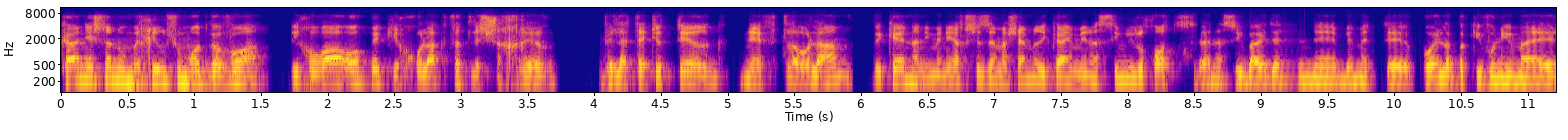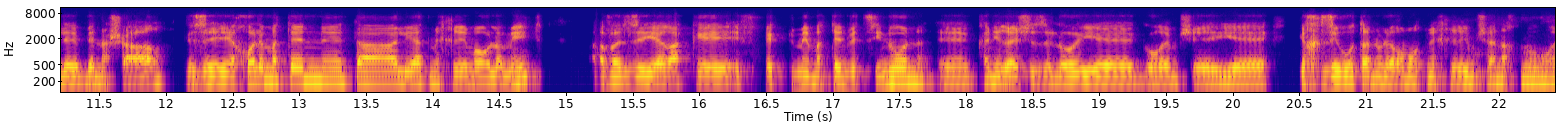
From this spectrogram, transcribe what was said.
כאן יש לנו מחיר שהוא מאוד גבוה. לכאורה אופק יכולה קצת לשחרר ולתת יותר נפט לעולם, וכן, אני מניח שזה מה שהאמריקאים מנסים ללחוץ, והנשיא ביידן אה, באמת אה, פועל בכיוונים האלה בין השאר, וזה יכול למתן אה, את העליית מחירים העולמית, אבל זה יהיה רק אפקט ממתן וצינון, כנראה שזה לא יהיה גורם שיחזיר אותנו לרמות מחירים שאנחנו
